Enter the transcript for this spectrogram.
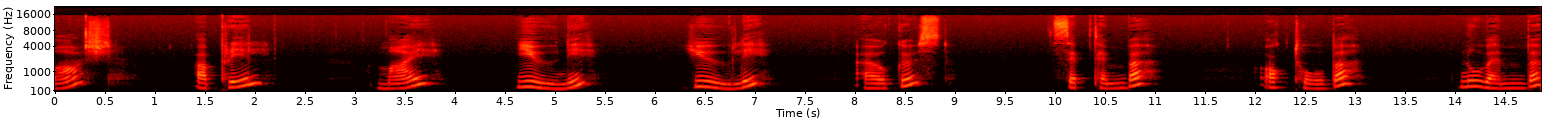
mars april maj juni juli august september oktober november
